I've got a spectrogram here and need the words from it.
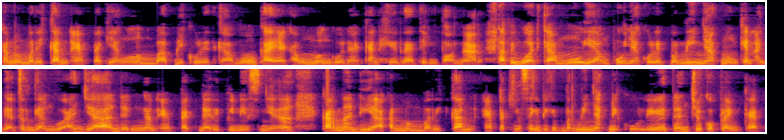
akan memberikan efek yang lembab di kulit kamu kayak kamu menggunakan hydrating toner. Tapi buat kamu yang punya kulit berminyak mungkin agak terganggu aja dengan efek dari finishnya karena dia akan memberikan efek yang sedikit berminyak di kulit dan cukup lengket.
